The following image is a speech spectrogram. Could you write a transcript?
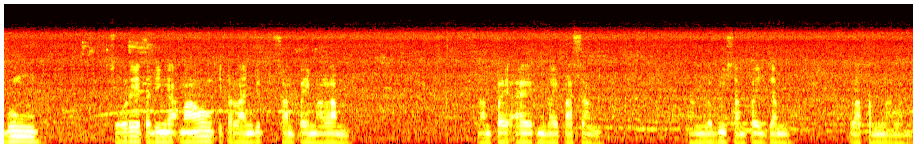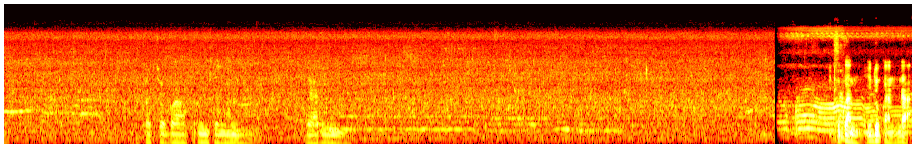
Oke teman-teman tadi nggak mau kita lanjut sampai malam. Sampai air mulai pasang. Yang lebih sampai jam 8 malam. Kita coba peruntungan di hari ini itu kan hidup kan enggak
